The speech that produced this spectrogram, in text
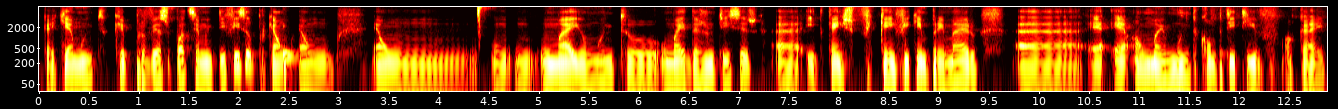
Ok? Que é muito, que por vezes pode ser muito difícil porque é um, é um, é um, um, um meio muito, um meio das notícias uh, e de quem, quem fica em primeiro uh, é, é um meio muito competitivo, ok?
